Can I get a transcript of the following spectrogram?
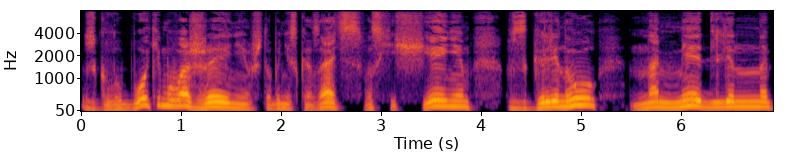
с глубоким уважением, чтобы не сказать с восхищением, взглянул на медленно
